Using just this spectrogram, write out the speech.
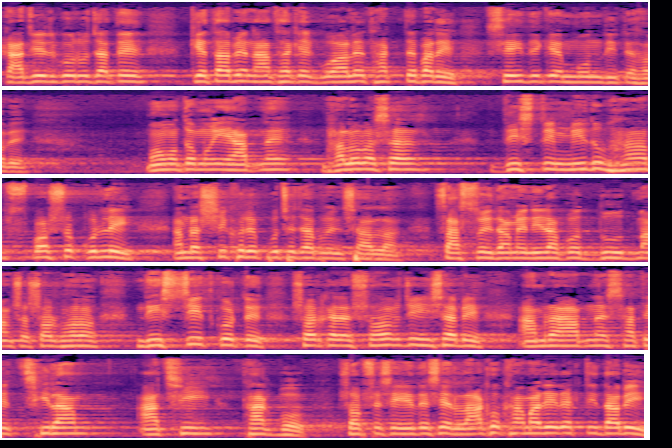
কাজের গরু যাতে কেতাবে না থাকে, গোয়ালে থাকতে পারে সেই দিকে মন দিতে হবে। মমতাময়ী আপনি ভালোবাসার দৃষ্টি মৃদু ভাব স্পর্শ করলেই আমরা শিখরে পৌঁছে যাব ইনশাআল্লাহ। সাশ্রয়ী দামে নিরাপদ দুধ, মাংস সরবরাহ নিশ্চিত করতে সরকারের সহযোগী হিসাবে আমরা আপনার সাথে ছিলাম, আছি, থাকব। সবশেষে এদেশের লাখো খামারের একটি দাবি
